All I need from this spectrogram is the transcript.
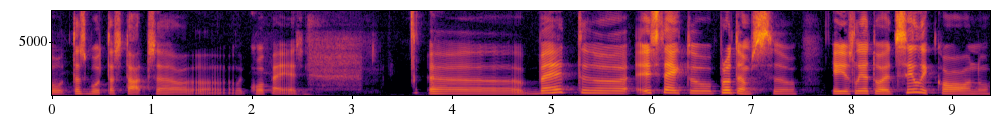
būt, tas būtu tas tāds uh, kopējais. Uh, bet uh, es teiktu, protams, uh, ja jūs lietojat silikonu,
